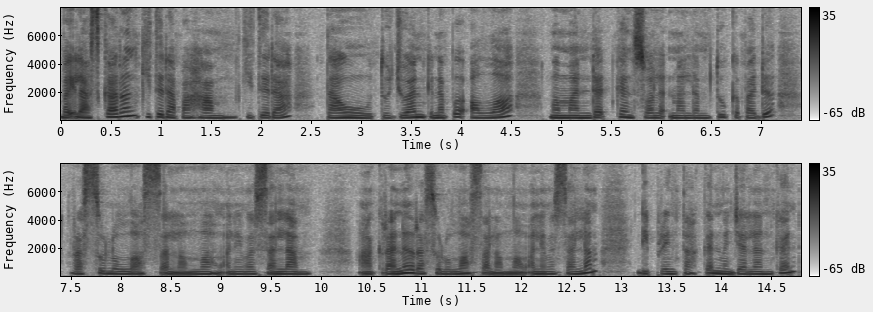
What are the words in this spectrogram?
Baiklah, sekarang kita dah faham, kita dah tahu tujuan kenapa Allah memandatkan solat malam tu kepada Rasulullah sallallahu alaihi wasallam. Ha, kerana Rasulullah sallallahu alaihi wasallam diperintahkan menjalankan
